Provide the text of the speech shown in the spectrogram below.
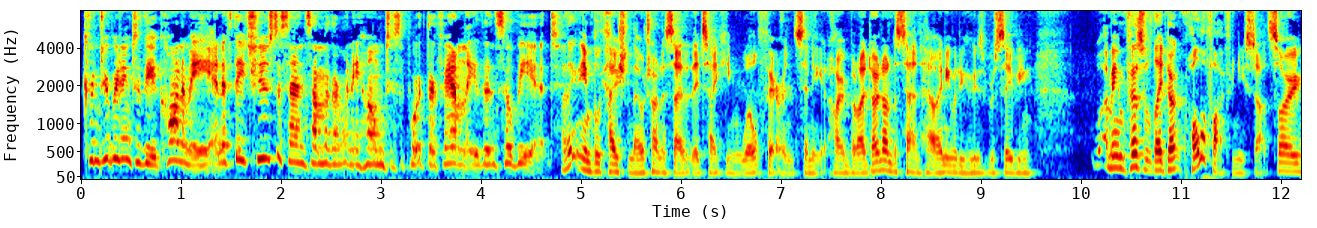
contributing to the economy. And if they choose to send some of their money home to support their family, then so be it. I think the implication they were trying to say that they're taking welfare and sending it home, but I don't understand how anybody who's receiving. I mean, first of all, they don't qualify for New Start, so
